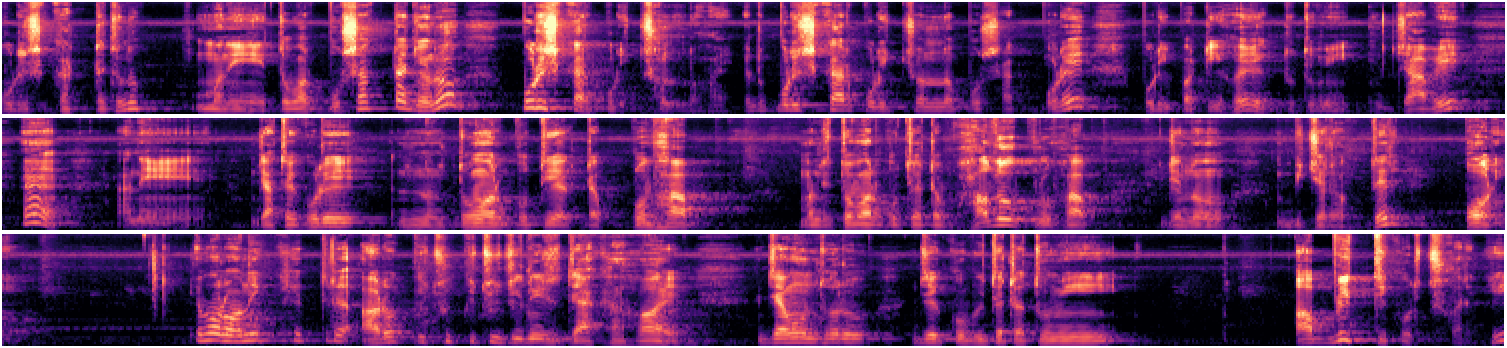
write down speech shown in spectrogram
পরিষ্কারটা যেন মানে তোমার পোশাকটা যেন পরিষ্কার পরিচ্ছন্ন হয়। একটু পরিষ্কার পরিচ্ছন্ন পোশাক পরে পরিপাটি হয়ে একটু তুমি যাবে হ্যাঁ? মানে যাতে করে তোমার প্রতি একটা প্রভাব মানে তোমার প্রতি একটা ভালো প্রভাব যেন বিচারকদের পড়ে। এবার অনেক ক্ষেত্রে আরও কিছু কিছু জিনিস দেখা হয়। যেমন ধরো, যে কবিতাটা তুমি আবৃত্তি করছ আর কি,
